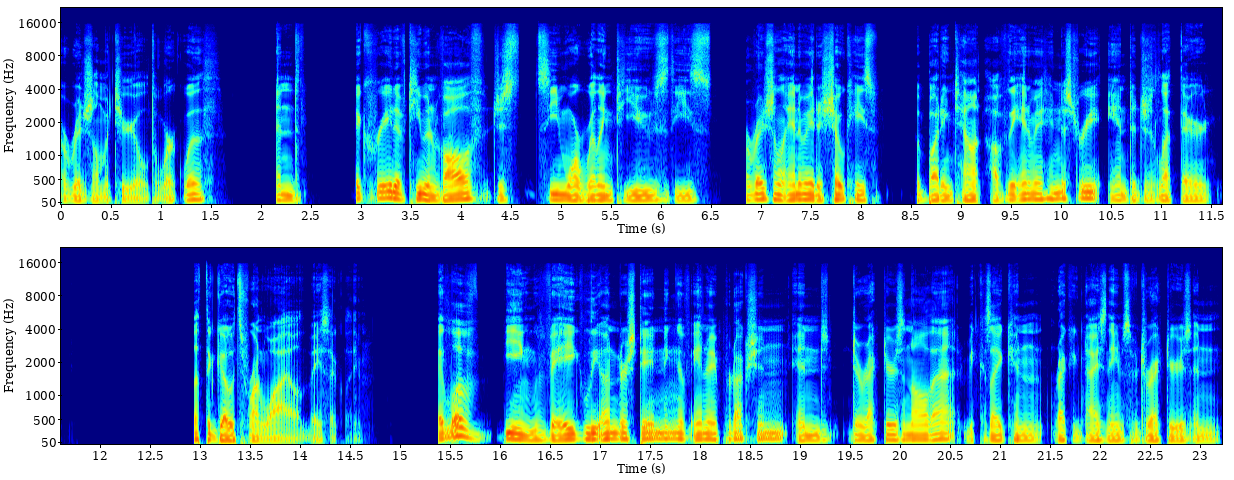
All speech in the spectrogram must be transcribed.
original material to work with. And the creative team involved just seem more willing to use these original anime to showcase the budding talent of the anime industry and to just let their let the goats run wild, basically. I love being vaguely understanding of anime production and directors and all that because I can recognize names of directors and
